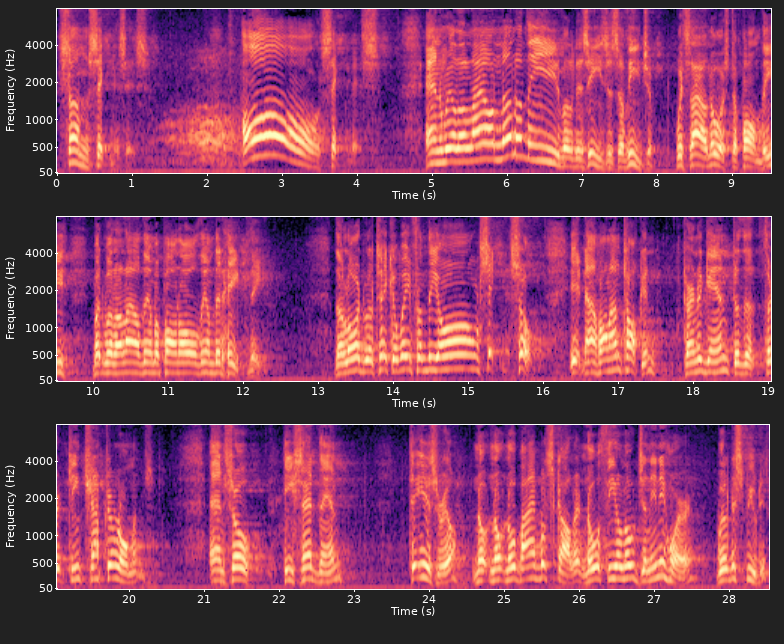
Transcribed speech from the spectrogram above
some sicknesses, all sickness, and will allow none of the evil diseases of Egypt which thou knowest upon thee, but will allow them upon all them that hate thee. The Lord will take away from thee all sickness. So, it, now while I'm talking, turn again to the 13th chapter of Romans. And so he said then to Israel, no, no, no Bible scholar, no theologian anywhere will dispute it.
